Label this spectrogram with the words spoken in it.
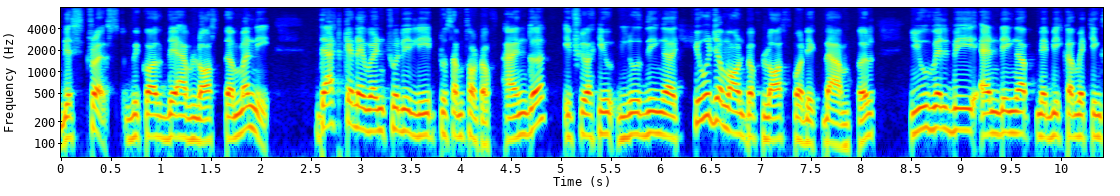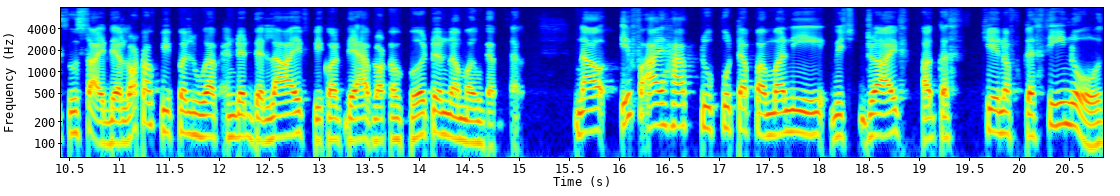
distress because they have lost the money. That can eventually lead to some sort of anger. If you are hu- losing a huge amount of loss, for example, you will be ending up maybe committing suicide. There are a lot of people who have ended their life because they have a lot of burden among themselves. Now, if I have to put up a money which drives a chain of casinos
